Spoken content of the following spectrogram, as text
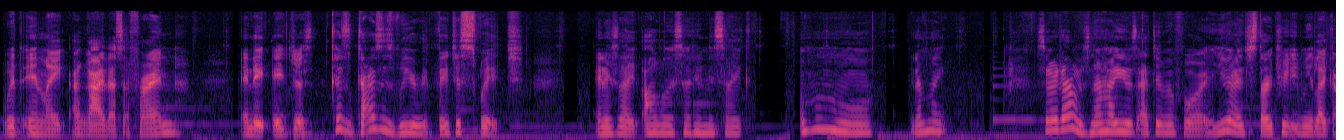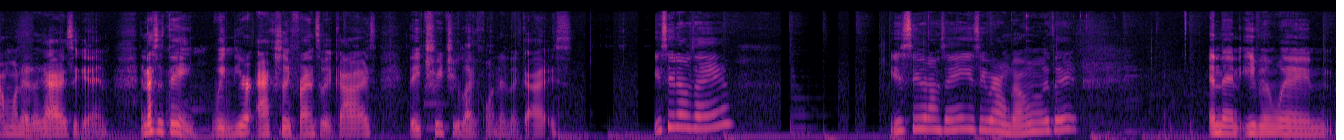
within like a guy that's a friend and it, it just because guys is weird they just switch and it's like all of a sudden it's like oh and i'm like sir that was not how you was acting before. You gotta start treating me like i'm one of the guys again. And that's the thing. When you're actually friends with guys they treat you like one of the guys. You see what i'm saying? You see what i'm saying? You see where i'm going with it? And then even when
